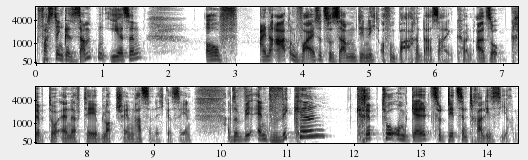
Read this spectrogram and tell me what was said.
fasst den gesamten Irrsinn auf eine Art und Weise zusammen, die nicht offenbarender sein können. Also Krypto, NFT, Blockchain hast du nicht gesehen. Also wir entwickeln Krypto, um Geld zu dezentralisieren.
